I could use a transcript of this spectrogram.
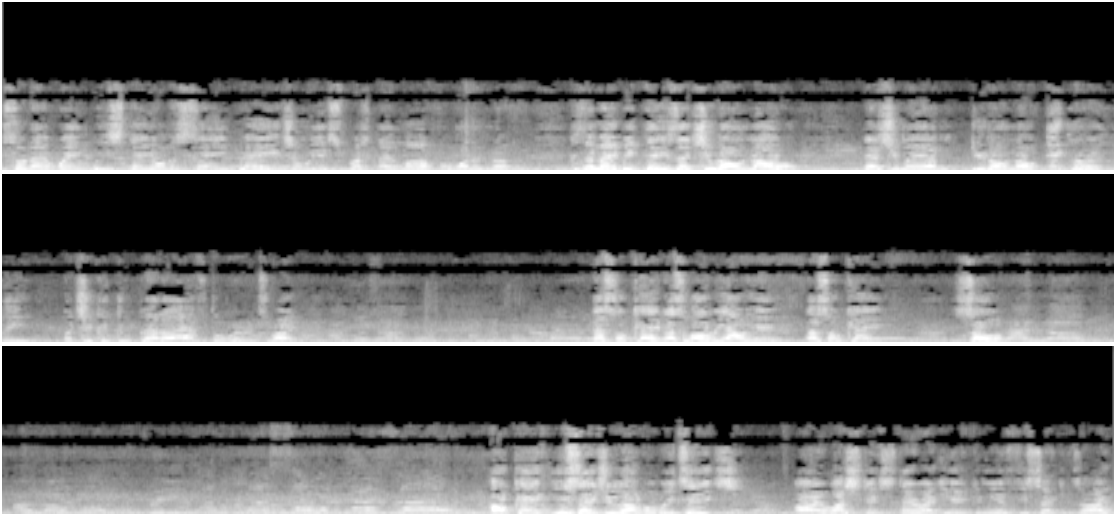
so that way we stay on the same page and we express that love for one another. Because there may be things that you don't know that you may have you don't know ignorantly, but you could do better afterwards, right? That's okay. That's why we out here. That's okay. So I love, I love Okay, you said you love what we teach? All right, watch this. Stay right here. Give me a few seconds, all right?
